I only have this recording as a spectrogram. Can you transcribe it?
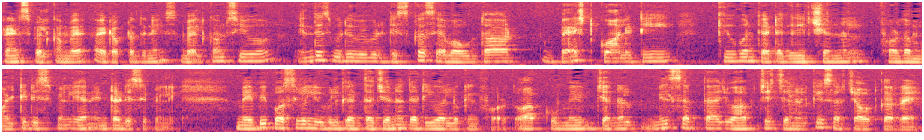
friends welcome back i dr dinesh welcomes you all in this video we will discuss about the best quality q1 category journal for the multidisciplinary and interdisciplinary may be possible you will get the journal that you are looking for तो आपको में जर्नल मिल सकता है जो आप जिस जर्नल की सर्च आउट कर रहे हैं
